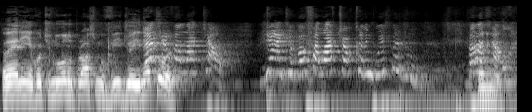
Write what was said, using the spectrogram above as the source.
Galerinha, continua no próximo vídeo aí, né, Deixa eu Túlio?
